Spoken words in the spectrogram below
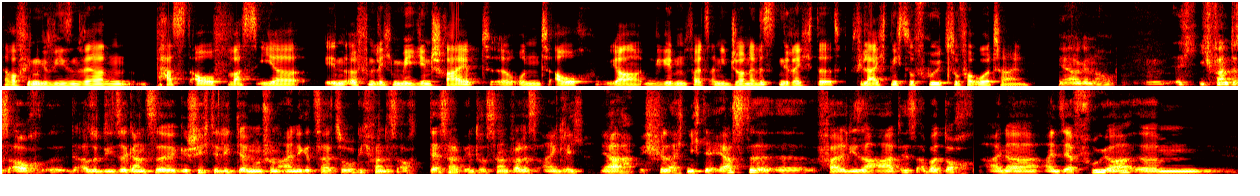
darauf hingewiesen werden. Passt auf, was ihr in öffentlichen Medien schreibt äh, und auch ja gegebenenfalls an die Journalisten gerichtet, vielleicht nicht so früh zu verurteilen. Ja, genau. Ich, ich fand es auch, äh, also diese ganze Geschichte liegt ja nun schon einige Zeit zurück. Ich fand es auch deshalb interessant, weil es eigentlich, ja, ich vielleicht nicht der erste äh, Fall dieser Art ist, aber doch einer, ein sehr früher, ähm,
